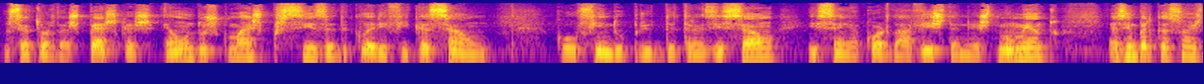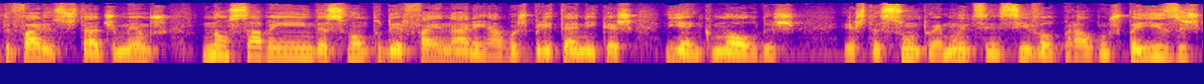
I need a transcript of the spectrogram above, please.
O setor das pescas é um dos que mais precisa de clarificação. Com o fim do período de transição e sem acordo à vista neste momento, as embarcações de vários Estados-membros não sabem ainda se vão poder faenar em águas britânicas e em que moldes. Este assunto é muito sensível para alguns países,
